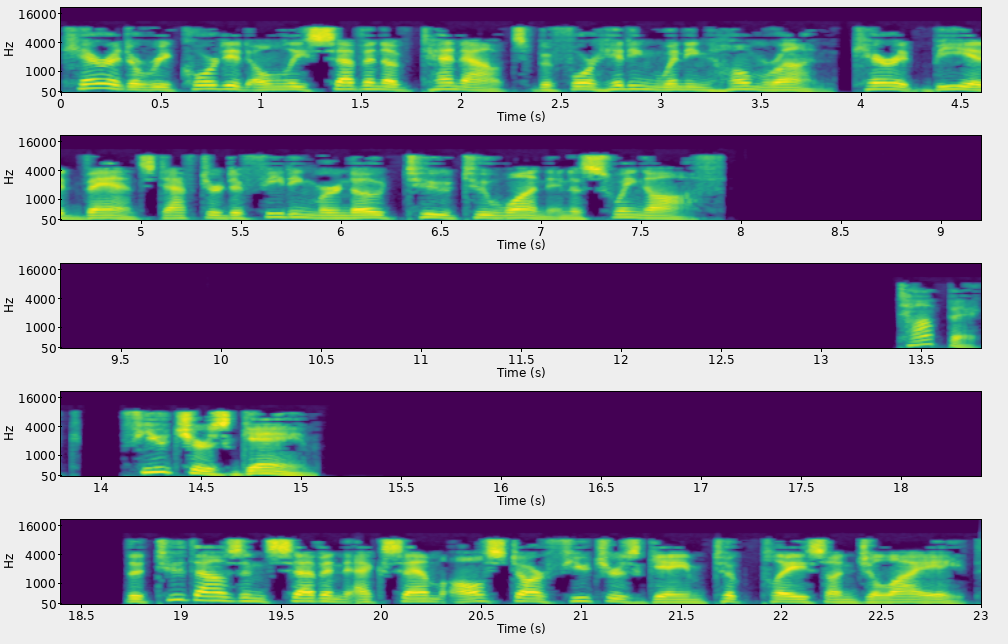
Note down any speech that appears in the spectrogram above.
Carat A recorded only 7 of 10 outs before hitting winning home run, Carrot B advanced after defeating Morneau 2–1 in a swing-off. Topic: Futures game. The 2007 XM All-Star Futures Game took place on July 8,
